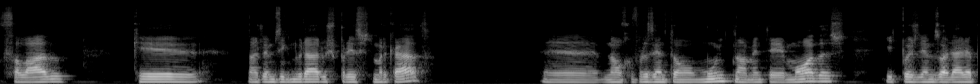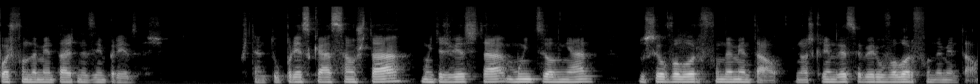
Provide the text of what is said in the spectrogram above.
falado que nós devemos ignorar os preços de mercado, uh, não representam muito, normalmente é modas, e depois devemos olhar é para os fundamentais nas empresas. Portanto, o preço que a ação está, muitas vezes está muito desalinhado do seu valor fundamental. E nós queremos é saber o valor fundamental.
